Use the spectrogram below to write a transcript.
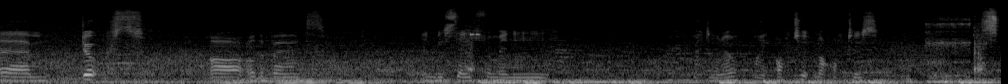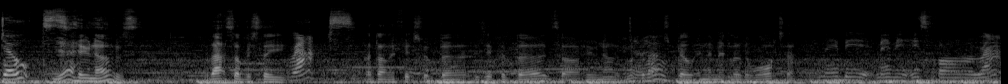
um, ducks or other birds and be safe from any, I don't know, like otter, not otters, stoats. Yeah. Who knows? That's obviously. Rats? I don't know if it's for birds. Is it for birds or who knows? Look at that. It's built in the middle of the water. Maybe maybe it is for rats.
